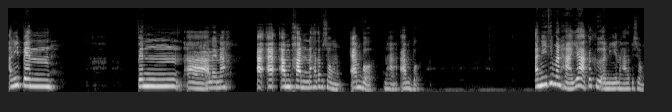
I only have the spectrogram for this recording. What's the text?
อันนี้เป็น เป็นอ่าอะไรนะอะอะอัมพันธ์นะคะท่านผู้ชมแอมเบอร์นะคะแอมเบอร์อันนี้ที่มันหายากก็คืออันนี้นะคะท่านผู้ชม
